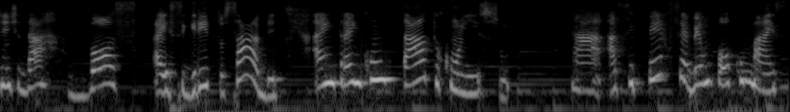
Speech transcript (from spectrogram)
a gente dar voz a esse grito, sabe? A entrar em contato com isso a, a, se perceber um pouco mais.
